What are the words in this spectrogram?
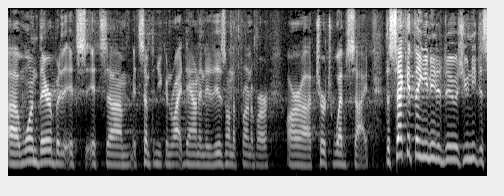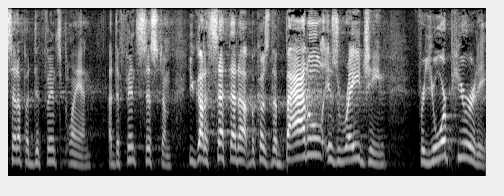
uh, one there, but it's, it's, um, it's something you can write down, and it is on the front of our, our uh, church website. The second thing you need to do is you need to set up a defense plan, a defense system. You've got to set that up because the battle is raging for your purity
